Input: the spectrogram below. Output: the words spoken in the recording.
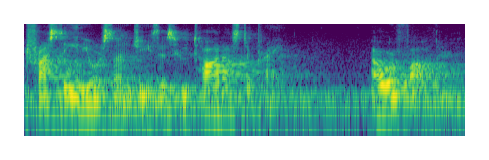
trusting in your Son, Jesus, who taught us to pray. Our Father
